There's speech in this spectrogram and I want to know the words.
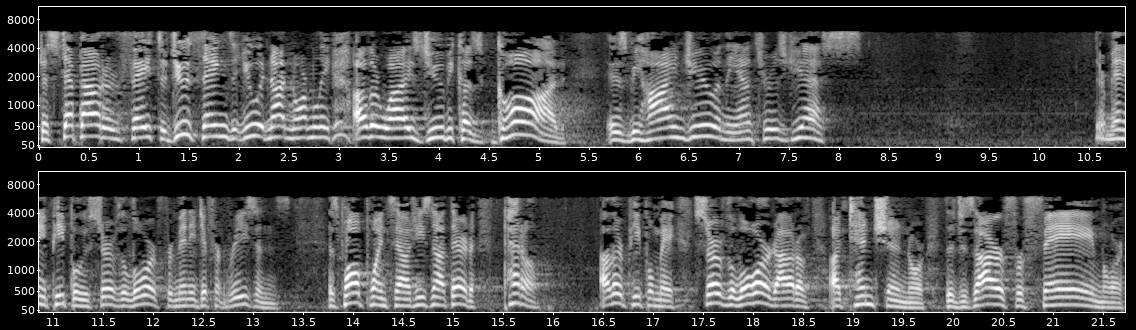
to step out in faith, to do things that you would not normally otherwise do because God is behind you? And the answer is yes. There are many people who serve the Lord for many different reasons. As Paul points out, he's not there to peddle other people may serve the Lord out of attention or the desire for fame or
